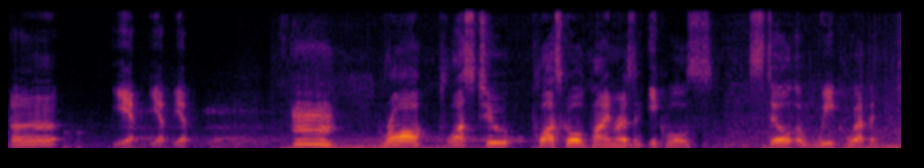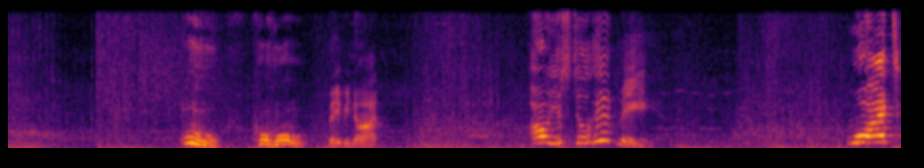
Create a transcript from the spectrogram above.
da, yep, yep, yep. Mm. Raw plus 2 plus gold pine resin equals still a weak weapon. Ooh! Hoo hoo! Maybe not. Oh, you still hit me! What?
